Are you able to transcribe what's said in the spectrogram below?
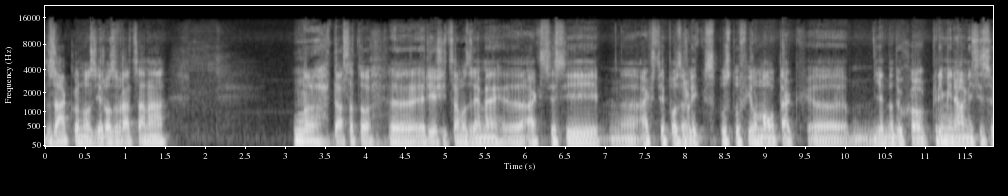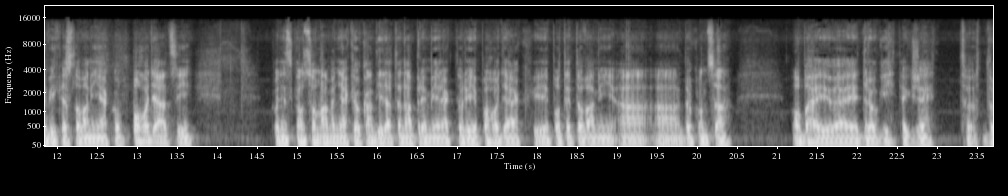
zákonnosť je rozvracaná. No, dá sa to e, riešiť samozrejme, e, ak ste si, e, ak ste pozreli spustu filmov, tak e, jednoducho kriminálnici sú vykreslovaní ako pohodiaci. Konec koncov máme nejakého kandidáta na premiéra, ktorý je pohodiak, je potetovaný a, a dokonca obhajuje aj drogy, takže to, to,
